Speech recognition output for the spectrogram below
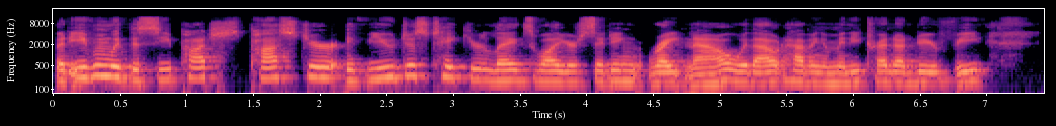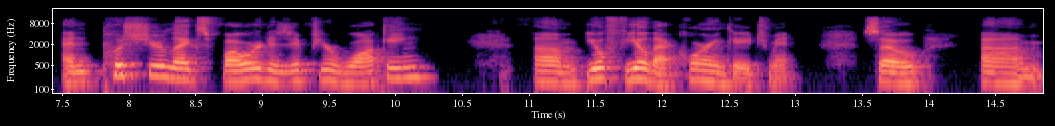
but even with the C posture, if you just take your legs while you're sitting right now without having a mini tread under your feet and push your legs forward as if you're walking, um, you'll feel that core engagement. So, um,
